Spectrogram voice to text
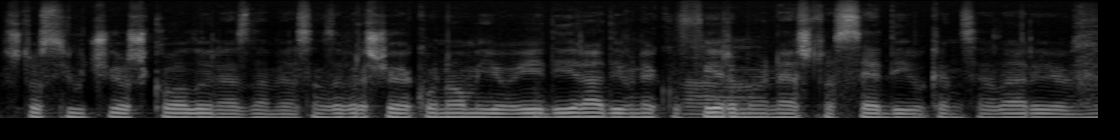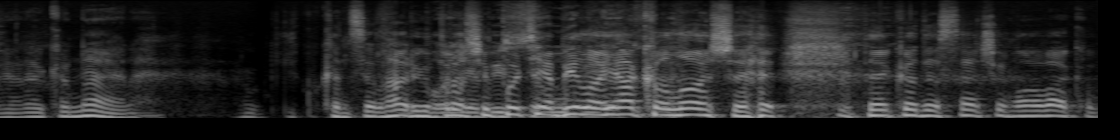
što si učio školu, ne znam, ja sam završio ekonomiju, idi radi u neku firmu, nešto, sedi u kancelariju. Ja rekao, ne, ne, u kancelariju Bolje prošli put je bilo jako loše, tako da sad ćemo ovako.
